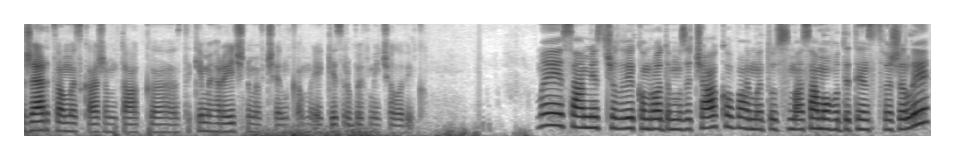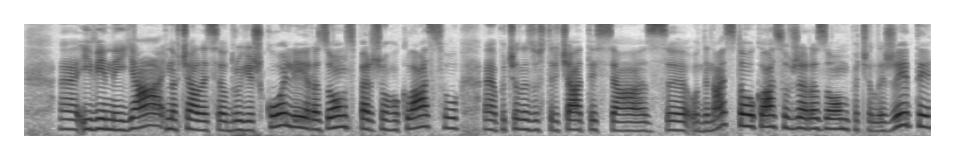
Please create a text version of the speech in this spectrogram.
жертвами, скажімо так, з такими героїчними вчинками, які зробив мій чоловік. Ми самі з чоловіком родом з Очакова. Ми тут з самого дитинства жили, е, і він, і я навчалися в другій школі разом з першого класу. Е, Почали зустрічатися з 11 класу вже разом, почали жити.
